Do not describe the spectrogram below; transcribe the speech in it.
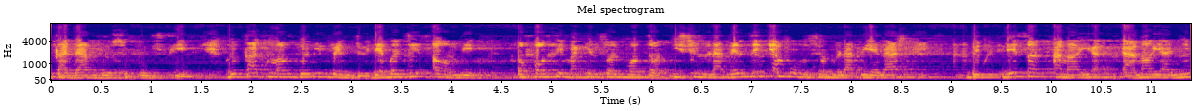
cadavre de ce policier. Le 4 mars 2022, des bandits armés ont forcé Mackinson Montant, issu de la 25e promotion de la PNH, de descendre à, Mariani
